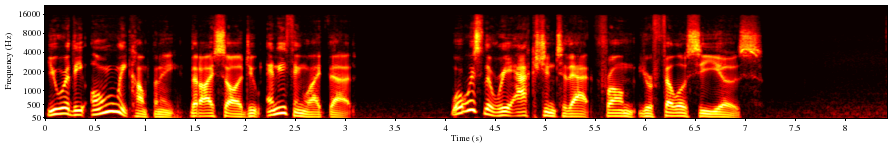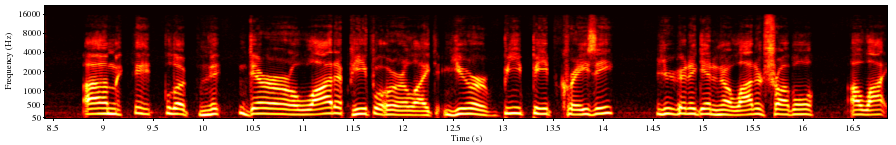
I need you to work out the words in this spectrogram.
You were the only company that I saw do anything like that. What was the reaction to that from your fellow CEOs? Um, it, look, th- there are a lot of people who are like, "You're beep beep crazy. You're going to get in a lot of trouble. A lot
